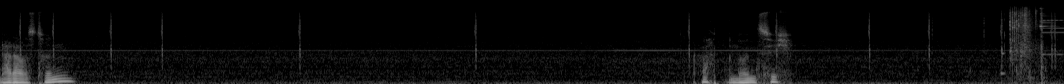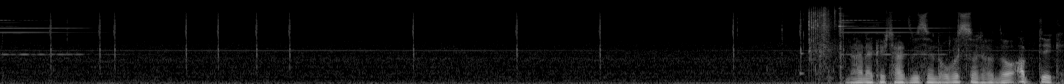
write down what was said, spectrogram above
Den hat was drin. 98. Nein, da kriegt halt ein bisschen robuster drin, so Optik.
